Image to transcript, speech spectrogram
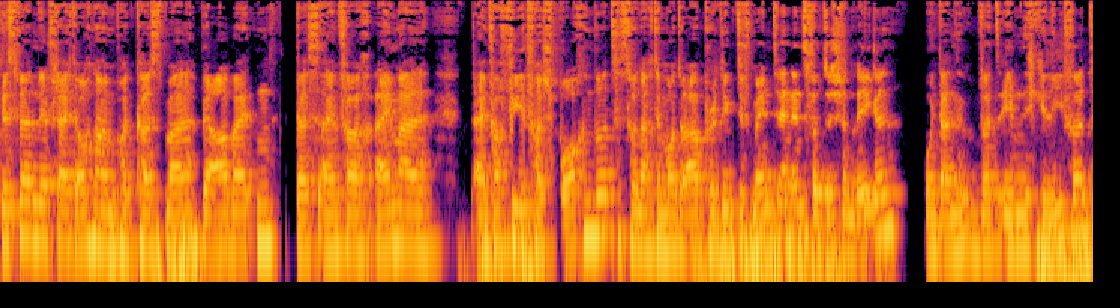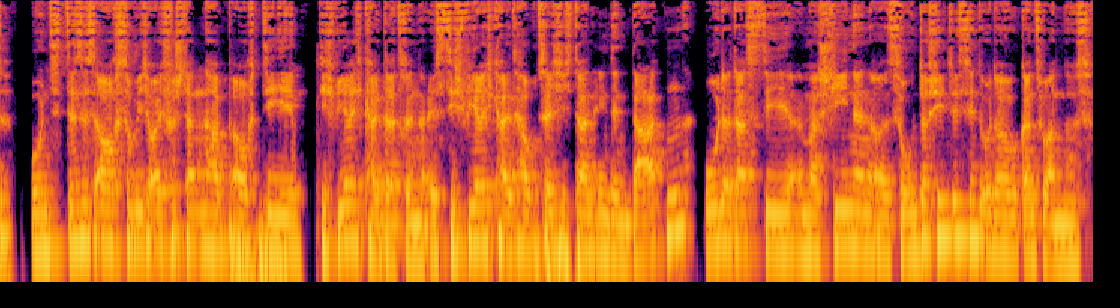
Das werden wir vielleicht auch noch im Podcast mal bearbeiten dass einfach einmal einfach viel versprochen wird, so nach dem Motto, ah, Predictive Maintenance wird es schon regeln und dann wird eben nicht geliefert. Und das ist auch, so wie ich euch verstanden habe, auch die, die Schwierigkeit da drin. Ist die Schwierigkeit hauptsächlich dann in den Daten oder dass die Maschinen äh, so unterschiedlich sind oder ganz woanders?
